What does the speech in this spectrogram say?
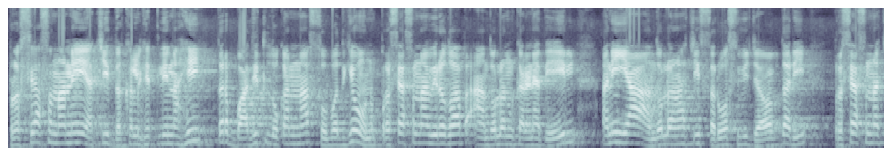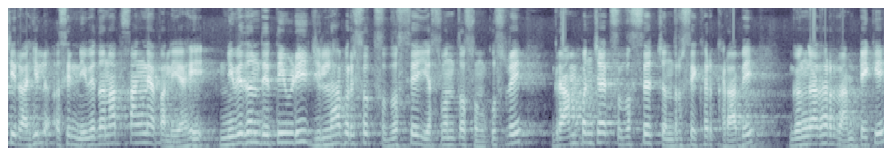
प्रशासनाने याची दखल घेतली नाही तर तर बाधित लोकांना सोबत घेऊन प्रशासनाविरोधात आंदोलन करण्यात येईल आणि या आंदोलनाची सर्वस्वी जबाबदारी प्रशासनाची राहील असे निवेदनात सांगण्यात आले आहे. निवेदन देतेवेळी जिल्हा परिषद सदस्य यशवंत सोनकुसरे ग्रामपंचायत सदस्य चंद्रशेखर खराबे गंगाधर रामटेके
